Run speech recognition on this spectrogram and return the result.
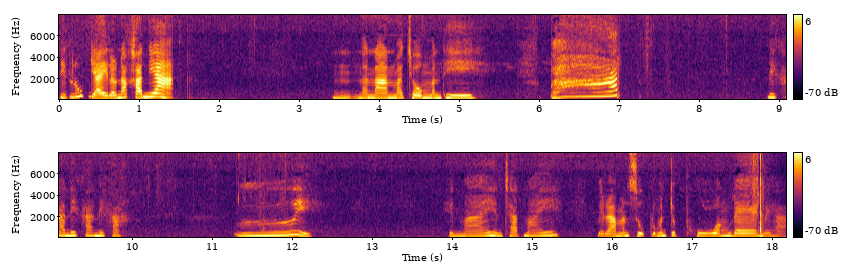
ติดลูกใหญ่แล้วนะคะเนี่ยนานๆมาชมมันทีบาดนี่ค่ะนี่ค่ะนี่ค่ะเอ้ยเห็นไหมเห็นชัดไหม เวลามันสุกแล้วมันจะพวงแดงเลยค่ะ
